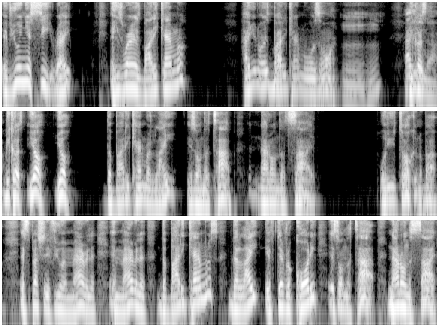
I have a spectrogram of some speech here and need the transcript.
If you in your seat, right? And he's wearing his body camera, how you know his body camera was on? Mm-hmm. How because do you know? because yo yo the body camera light is on the top not on the side what are you talking about? Especially if you're in maryland. In maryland the body cameras the light if they're recording it's on the top not on the side.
